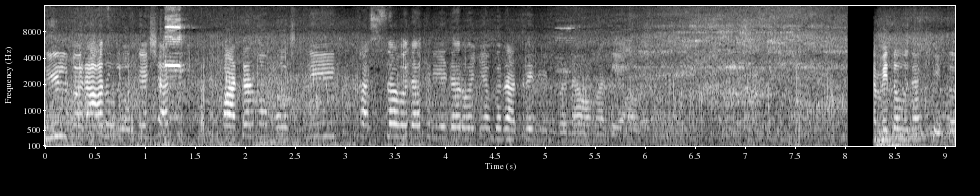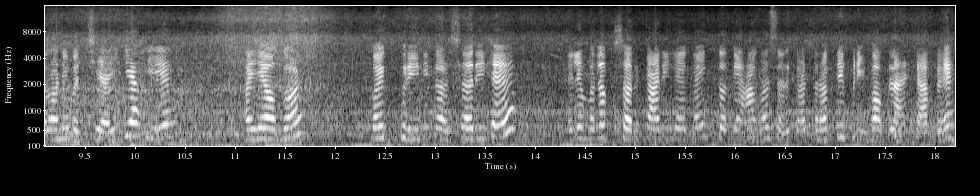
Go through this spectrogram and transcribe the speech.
રીલ બનાવવાનું લોકેશન પાટણમાં મોસ્ટલી ખાસા બધા ક્રિએટરો અહીંયા રાત્રે રીલ બનાવવા માટે આવે. અમે તો બધા ખેતરોની વચ્ચે આવી ગયા છીએ. અહીંયા આગળ કંઈક ફ્રીની નર્સરી છે. એટલે મતલબ સરકારી છે કંઈક, તો ત્યાં આગળ સરકાર તરફથી ફ્રીમાં પ્લાન્ટ આપે.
